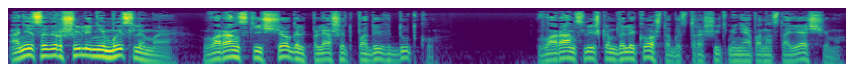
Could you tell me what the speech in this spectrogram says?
Они совершили немыслимое. Варанский щеголь пляшет под их дудку. Варан слишком далеко, чтобы страшить меня по-настоящему»,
